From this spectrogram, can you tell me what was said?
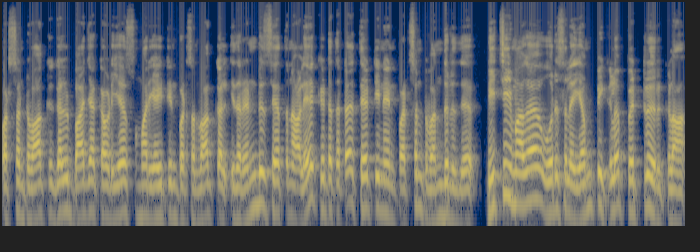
பர்சன்ட் வாக்குகள் பாஜகவுடைய சுமார் எயிட்டீன் பர்சன்ட் வாக்குகள் இதை ரெண்டு சேர்த்தனாலே கிட்டத்தட்ட தேர்ட்டி நைன் பர்சன்ட் வந்துடுது நிச்சயமாக ஒரு சில எம்பிக்களை பெற்று இருக்கலாம்.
